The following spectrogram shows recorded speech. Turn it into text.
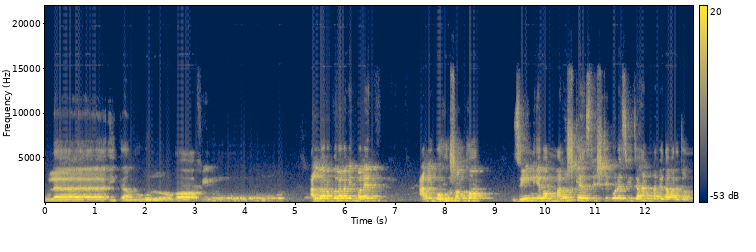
أولئك هم الغافلون আল্লাহ রাব্বুল আলামিন বলেন আমি বহু সংখ্যক জিন এবং মানুষকে সৃষ্টি করেছি জাহান্নামে দেওয়ার জন্য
